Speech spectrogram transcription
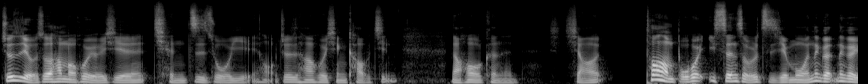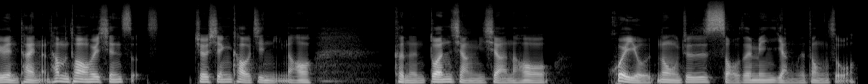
就是有时候他们会有一些前置作业，哦，就是他会先靠近，然后可能想要，通常不会一伸手就直接摸，那个那个有点太难。他们通常会先手就先靠近你，然后可能端详一下，然后会有那种就是手在那边痒的动作。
